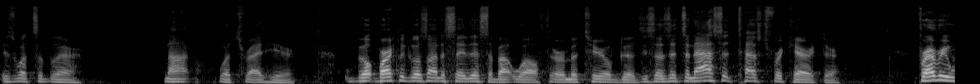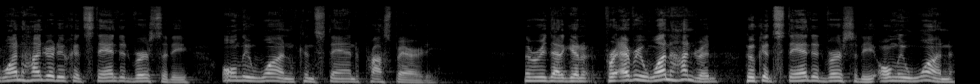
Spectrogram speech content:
is what's up there, not what's right here. Bill Barclay goes on to say this about wealth or material goods. He says it's an acid test for character. For every 100 who could stand adversity, only one can stand prosperity. Let me read that again. For every 100 who could stand adversity, only one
